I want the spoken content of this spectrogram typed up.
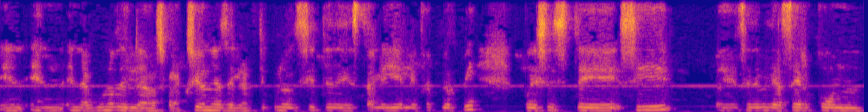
en, en, en alguna de las fracciones del artículo 17 de esta ley, el FPORPI, pues este, sí eh, se debe de hacer con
